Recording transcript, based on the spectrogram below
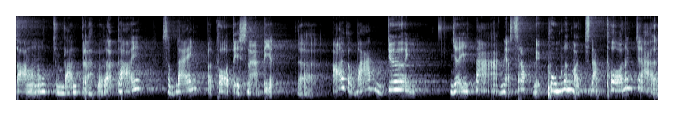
សង់ចម្រើនព្រះវរតហើយ សំដែងពធទេសនាទៀតហើយក៏បានអញ្ជើញយាយតាអ្នកស្រុកអ្នកភូមិនឹងមកស្ដាប់ធម៌នឹងច្រើន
